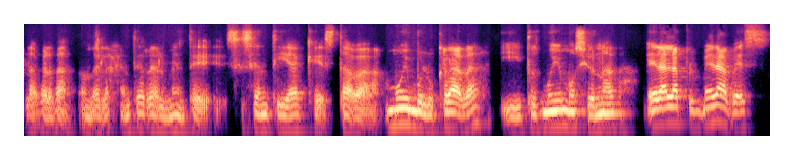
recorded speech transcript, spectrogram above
la verdad, donde la gente realmente se sentía que estaba muy involucrada y pues muy emocionada. Era la primera vez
